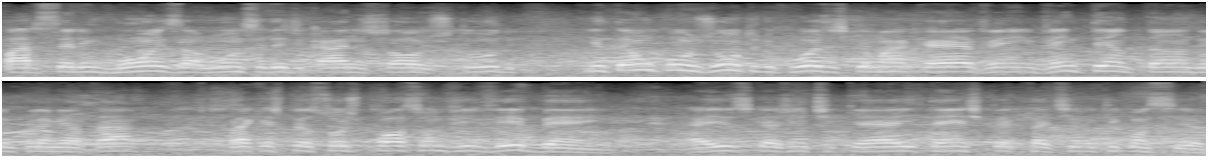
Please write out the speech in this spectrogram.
para serem bons alunos, se dedicarem só ao estudo. Então é um conjunto de coisas que Macaé vem, vem tentando implementar para que as pessoas possam viver bem. É isso que a gente quer e tem a expectativa que consiga.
